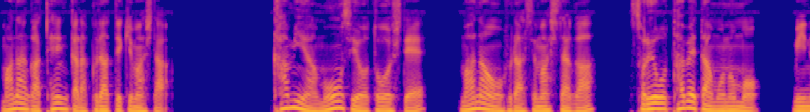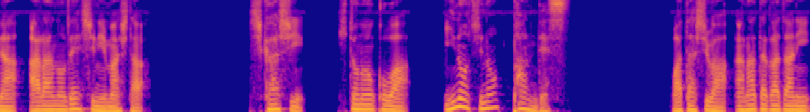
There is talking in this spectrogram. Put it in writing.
マナが天から下ってきました。神はモーセを通してマナを降らせましたが、それを食べた者も皆荒野で死にました。しかし、人の子は命のパンです。私はあなた方に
